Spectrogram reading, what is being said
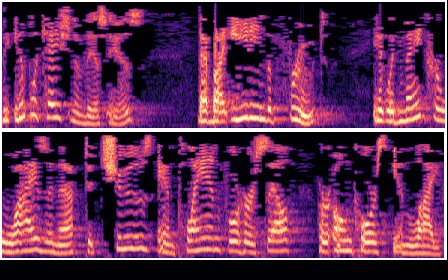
The implication of this is that by eating the fruit, it would make her wise enough to choose and plan for herself her own course in life.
